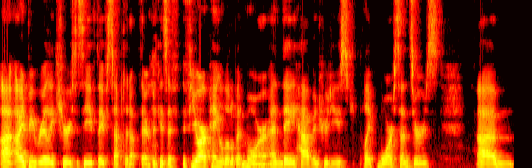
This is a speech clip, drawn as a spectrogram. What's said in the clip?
I I'd be really curious to see if they've stepped it up there because if if you are paying a little bit more and they have introduced like more sensors, um,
